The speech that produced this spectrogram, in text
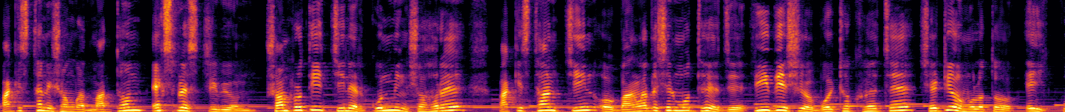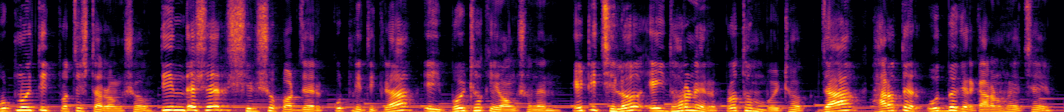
পাকিস্তানি সংবাদ মাধ্যম এক্সপ্রেস ট্রিবিউন। সম্প্রতি চীনের কুনমিং শহরে পাকিস্তান, চীন ও বাংলাদেশের মধ্যে যে ত্রিদেশীয় বৈঠক হয়েছে, সেটিও মূলত এই কূটনৈতিক প্রচেষ্টার অংশ। তিন দেশের শীর্ষ পর্যায়ের কূটনীতিকরা এই বৈঠকে অংশ নেন। এটি ছিল এই ধরনের প্রথম বৈঠক, যা ভারতের উদ্বেগের কারণ হয়েছে।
